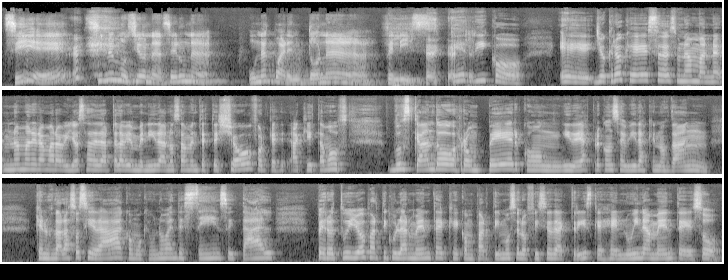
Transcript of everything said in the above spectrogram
Sí, ¿eh? Sí me emociona ser una, una cuarentona feliz. ¡Qué rico! Eh, yo creo que eso es una, mane- una manera maravillosa de darte la bienvenida no solamente a este show, porque aquí estamos buscando romper con ideas preconcebidas que nos dan, que nos da la sociedad, como que uno va en descenso y tal. Pero tú y yo particularmente, que compartimos el oficio de actriz, que genuinamente eso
